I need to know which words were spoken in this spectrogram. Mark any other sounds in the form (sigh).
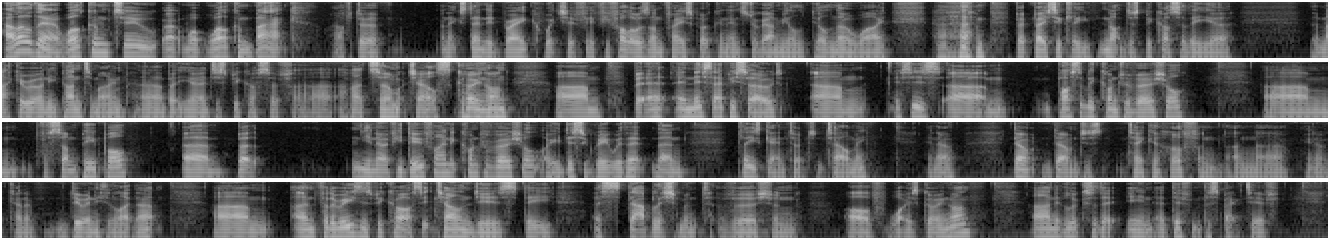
Hello there. Welcome to uh, w- welcome back after an extended break. Which, if, if you follow us on Facebook and Instagram, you'll you'll know why. (laughs) but basically, not just because of the uh, the macaroni pantomime, uh, but yeah, just because of uh, I've had so much (laughs) else going on. Um, but uh, in this episode, um, this is um, possibly controversial um, for some people, uh, but you know, if you do find it controversial or you disagree with it, then please get in touch and tell me. You know, don't don't just take a huff and and uh, you know kind of do anything like that. Um, and for the reasons because it challenges the establishment version of what is going on, and it looks at it in a different perspective.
